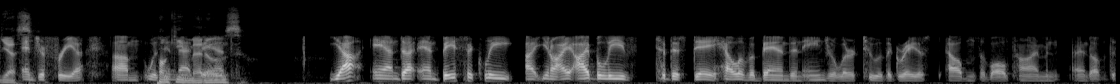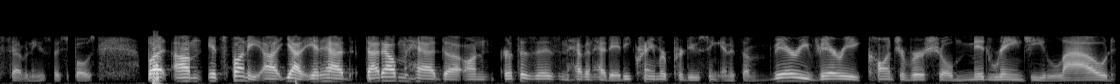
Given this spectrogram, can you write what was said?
Yes. And Giuffria um, was Funky in that Meadows. band. Yeah, and uh, and basically, uh, you know, I, I believe to this day, Hell of a Band and Angel are two of the greatest albums of all time and, and of the '70s, I suppose. But um, it's funny, uh, yeah, it had that album had uh, on Earth as Is and Heaven had Eddie Kramer producing, and it's a very, very controversial, mid-rangey, loud,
